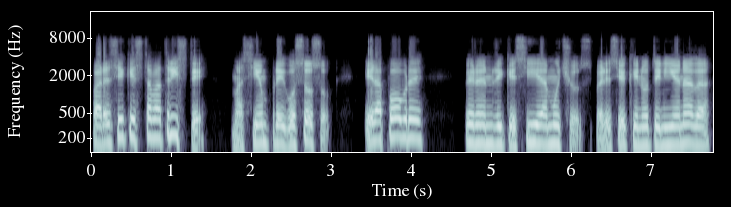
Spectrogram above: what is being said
Parecía que estaba triste, mas siempre gozoso. Era pobre, pero enriquecía a muchos. Parecía que no tenía nada,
